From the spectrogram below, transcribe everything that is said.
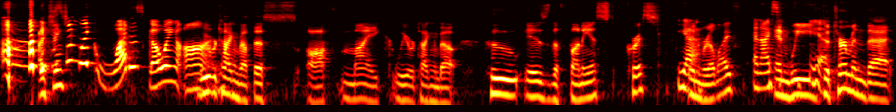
I, just think- am like, what is going on? We were talking about this off mic. We were talking about who is the funniest Chris Yeah. in real life. And I and we yeah. determined that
